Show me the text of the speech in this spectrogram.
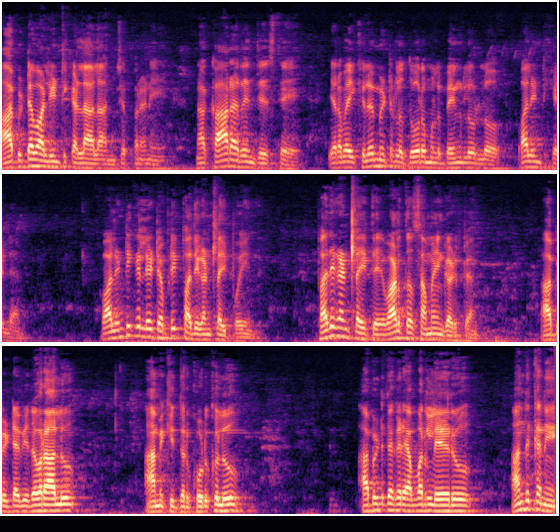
ఆ బిడ్డ వాళ్ళ ఇంటికి వెళ్ళాలా? అని చెప్పనని నా కార్ అరేంజ్ చేస్తే ఇరవై కిలోమీటర్ల దూరంలో బెంగళూరులో వాళ్ళ ఇంటికి వెళ్ళాను. వాళ్ళ ఇంటికి వెళ్ళేటప్పటికి పది గంటలు అయిపోయింది. పది గంటలైతే వాళ్ళతో సమయం గడిపాను. ఆ బిడ్డ విధవరాలు ఆమెకి ఇద్దరు కొడుకులు ఆ బిడ్డ దగ్గర ఎవ్వరు లేరు? అందుకని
